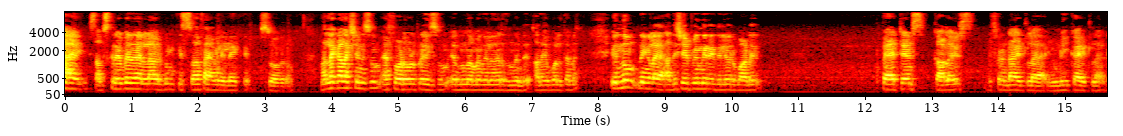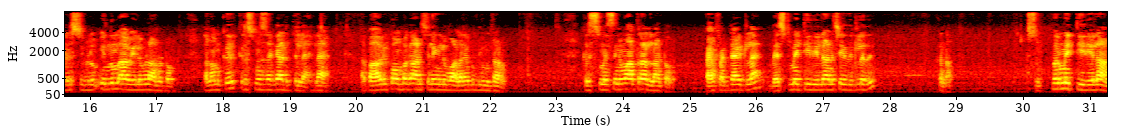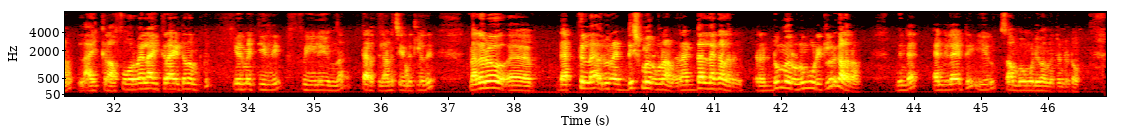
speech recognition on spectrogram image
Hi subscribe ചെയ്ത എല്ലാവർക്കും കിസ്വ ഫാമിലിയിലേക്ക് സ്വാഗതം. നല്ല കളക്ഷൻസും അഫോർഡബിൾ പ്രൈസും എന്നും നമ്മൾ നിലനിർത്തുന്നുണ്ട്. അതേപോലെ തന്നെ ഇന്നും നിങ്ങളെ അതിശയിപ്പിക്കുന്ന രീതിയിൽ ഒരുപാട് പാറ്റേൺസ് കളേഴ്സ് ഡിഫറെന്റ് ആയിട്ടുള്ള യുണീക്ക് ആയിട്ടുള്ള ഡ്രസ്സുകളും ഇന്നും അവൈലബിൾ ആണ് കേട്ടോ അപ്പൊ നമുക്ക് ക്രിസ്മസ് ഒക്കെ അടുത്തില്ല അല്ലേ? അപ്പോൾ ആ ഒരു കോമ്പോ കാണിച്ചില്ലെങ്കിൽ വളരെ ബുദ്ധിമുട്ടാണ്. ക്രിസ്മസിന് മാത്രമല്ല കേട്ടോ പെർഫെക്റ്റ് ആയിട്ടുള്ള ബെസ്റ്റ് മെറ്റീരിയലാണ് ചെയ്തിട്ടുള്ളത്. കണ്ടോ? സൂപ്പർ മെറ്റീരിയൽ ആണ്. ലൈക്ര ഫോർ വേ ലൈക്ര ആയിട്ട് നമുക്ക് ഈ ഒരു മെറ്റീരിയൽ ഫീൽ ചെയ്യുന്ന തരത്തിലാണ് ചെയ്തിട്ടുള്ളത്. നല്ലൊരു ഡെപ്ത് ഉള്ള ഒരു റെഡിഷ് മെറൂൺ ആണ്. റെഡ് അല്ല കളർ റെഡും മെറൂണും കൂടിയിട്ടുള്ള ഒരു കളറാണ് ഇതിന്റെ എൻഡിലായിട്ട് ഈ ഒരു സംഭവം കൂടി വന്നിട്ടുണ്ട് കേട്ടോ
